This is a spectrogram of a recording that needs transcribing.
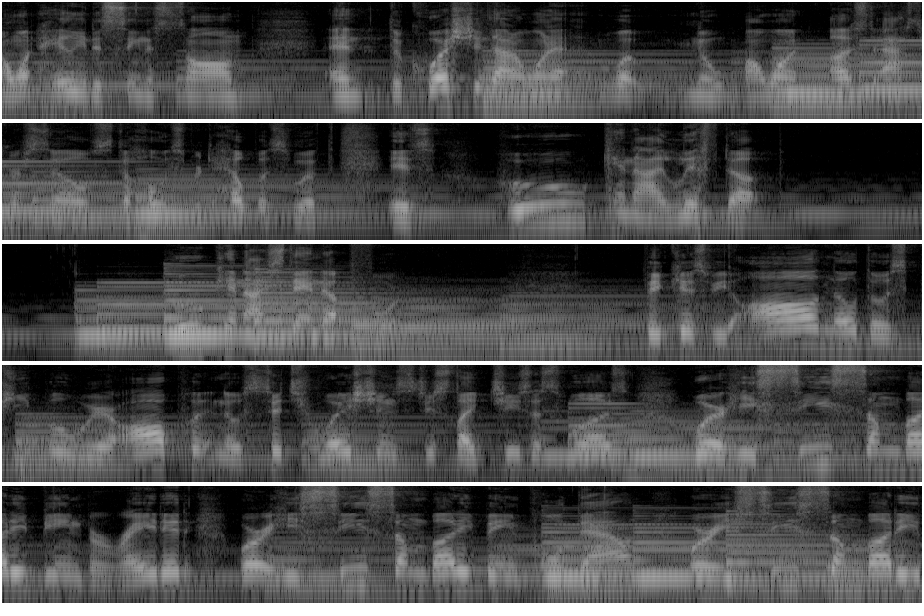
I want Haley to sing a song. And the question that I want to, what you know, I want us to ask ourselves, the Holy Spirit to help us with, is who can I lift up? Who can I stand up for? Because we all know those people, we're all put in those situations just like Jesus was, where he sees somebody being berated, where he sees somebody being pulled down, where he sees somebody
